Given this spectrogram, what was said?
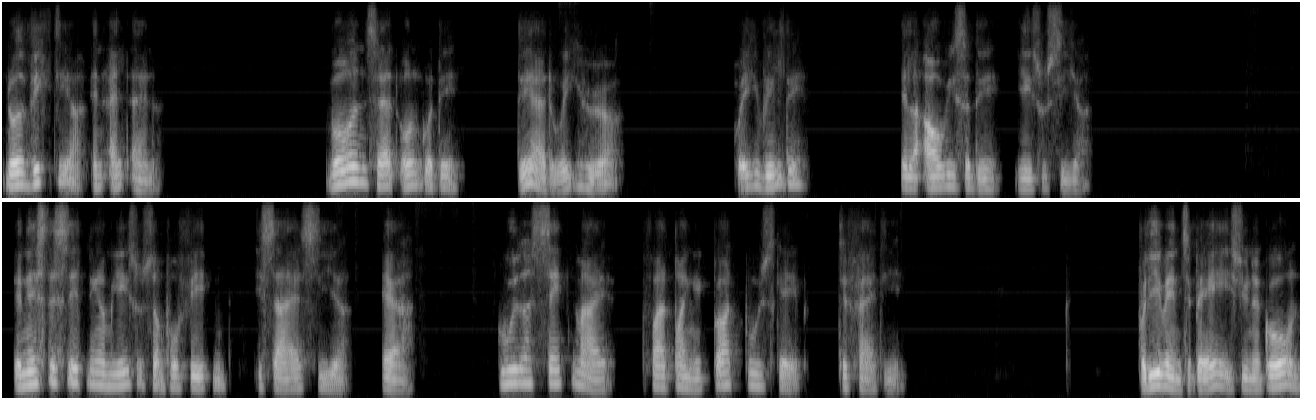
Noget vigtigere end alt andet. Måden til at undgå det, det er, at du ikke hører, og ikke vil det, eller afviser det, Jesus siger. Den næste sætning om Jesus som profeten Isaiah siger, er, Gud har sendt mig for at bringe godt budskab til fattige. For lige vende tilbage i synagogen,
